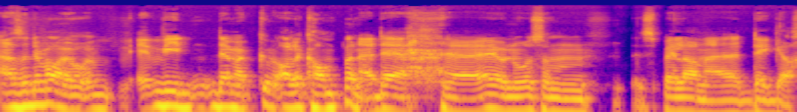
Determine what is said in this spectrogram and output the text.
Altså, det var jo vi, Det med alle kampene, det eh, er jo noe som spillerne digger.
